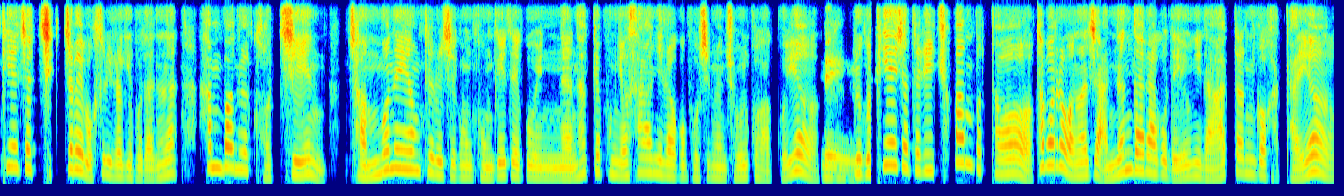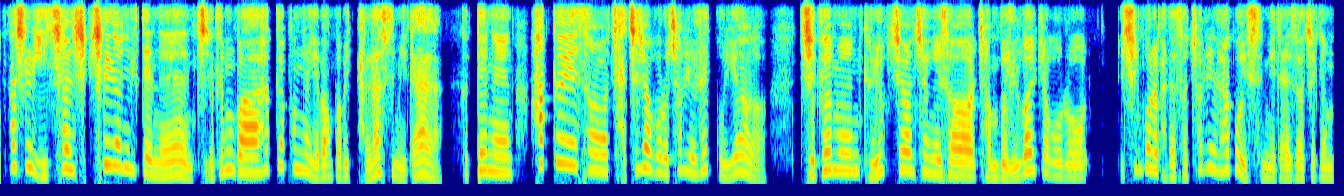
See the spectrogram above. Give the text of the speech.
피해자 직접의 목소리라기보다는 한 번을 거친 전문의 형태로 지금 공개되고 있는 학교폭력 사안이라고 보시면 좋을 것 같고요. 네. 그리고 피해자들이 초반부터 처벌을 원하지 않는다라고 내용이 나왔던 것 같아요. 사실 2017년일 때는 지금과 학교폭력 예방법이 달랐습니다. 그때는 학교에서 자체적으로 처리를 했고요. 지금은 교육지원청에서 전부 일괄적으로 신고를 받아서 처리를 하고 있습니다. 그래서 지금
